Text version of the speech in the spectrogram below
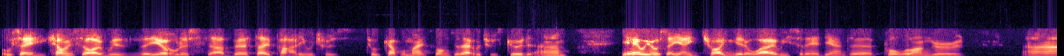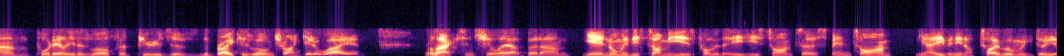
also coincided with the eldest uh, birthday party, which was took a couple of mates along to that, which was good. Um, yeah, we also you know try and get away. We sort of head down to Port Willunga and um, Port Elliot as well for periods of the break as well, and try and get away and relax and chill out. But um, yeah, normally this time of year is probably the easiest time to spend time. You know, even in October when we do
